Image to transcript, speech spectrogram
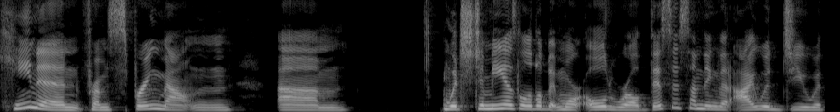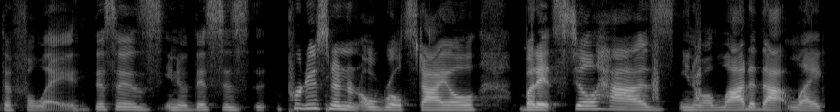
Keenan from Spring Mountain. Um, which to me is a little bit more old world. This is something that I would do with a filet. This is, you know, this is uh, produced in an old world style, but it still has, you know, a lot of that like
